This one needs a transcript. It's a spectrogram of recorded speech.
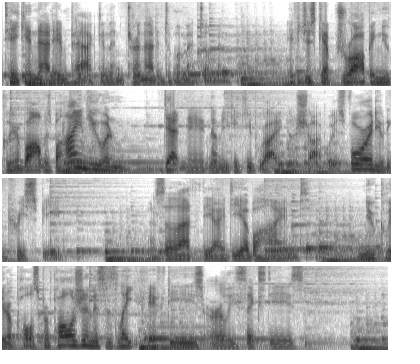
take in that impact and then turn that into momentum. And if you just kept dropping nuclear bombs behind you and detonating them, you could keep riding those shock waves forward. You would increase speed. And so that's the idea behind nuclear pulse propulsion. This is late 50s, early 60s.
